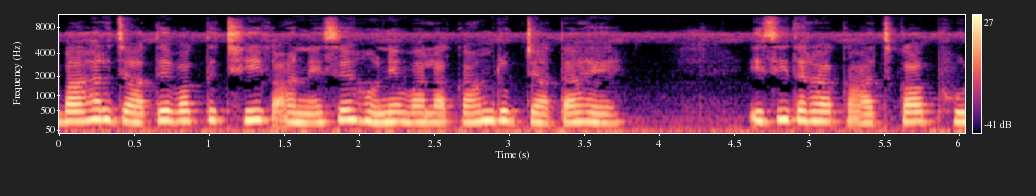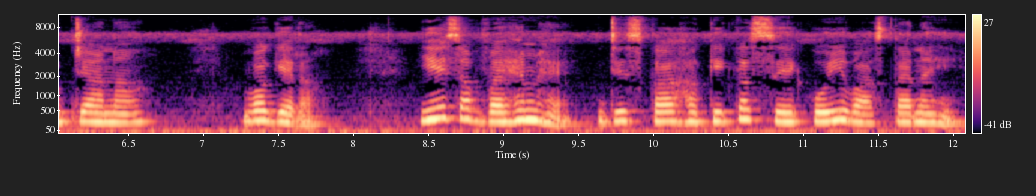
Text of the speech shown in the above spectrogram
बाहर जाते वक्त छींक आने से होने वाला काम रुक जाता है। इसी तरह कांच का फूट जाना वगैरह। ये सब वहम है, जिसका हकीकत से कोई वास्ता नहीं।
